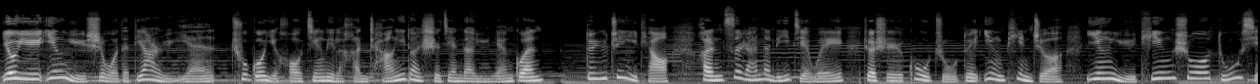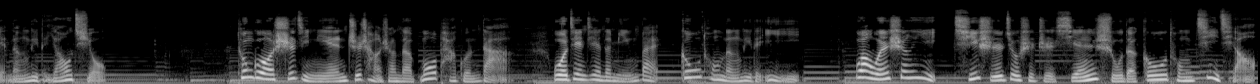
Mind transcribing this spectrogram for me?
由于英语是我的第二语言，出国以后经历了很长一段时间的语言关。对于这一条，很自然地理解为这是雇主对应聘者英语听说读写能力的要求。通过十几年职场上的摸爬滚打，我渐渐地明白沟通能力的意义。望文生义其实就是指娴熟的沟通技巧，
